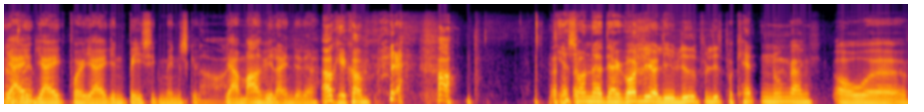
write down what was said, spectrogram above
Kan Jeg er, ikke, jeg, er ikke, prøv, jeg er ikke en basic menneske. Nej. Jeg er meget vildere end det der. Okay, kom. Jeg er sådan, at jeg kan godt lide at leve livet på lidt på kanten nogle gange, og, øh,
